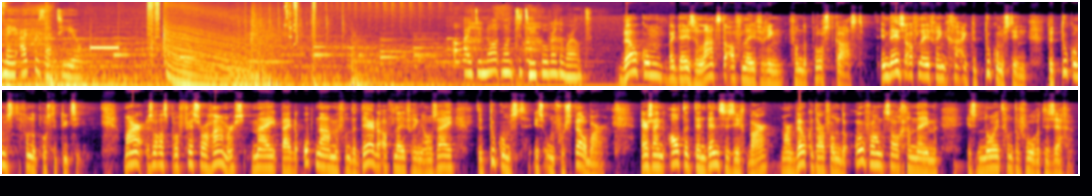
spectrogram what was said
May I present to you? I do not want to take over the world. Welkom bij deze laatste aflevering van de Prostcast. In deze aflevering ga ik de toekomst in, de toekomst van de prostitutie. Maar zoals professor Hamers mij bij de opname van de derde aflevering al zei, de toekomst is onvoorspelbaar. Er zijn altijd tendensen zichtbaar, maar welke daarvan de overhand zal gaan nemen, is nooit van tevoren te zeggen.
